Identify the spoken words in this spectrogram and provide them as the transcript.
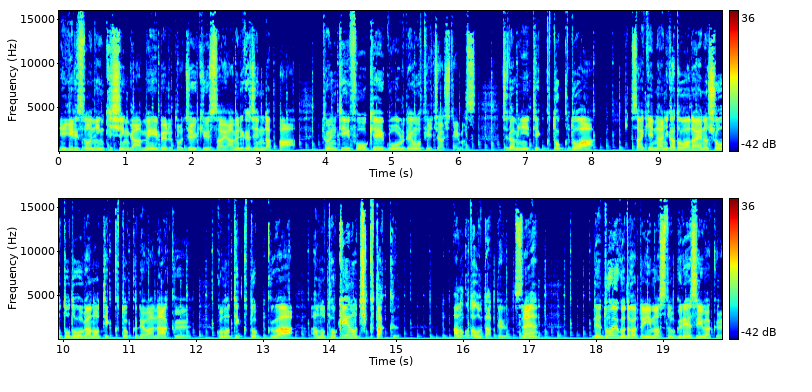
イギリスの人気シンガーメイベルと19歳アメリカ人ラッパー 24K ゴールデンをフィーチャーしています。ちなみに TikTok とは最近何かと話題のショート動画の TikTok ではなくこの TikTok はあの時計のチックタック。あのことを歌ってるんですね。でどういうことかと言いますとグレース曰く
